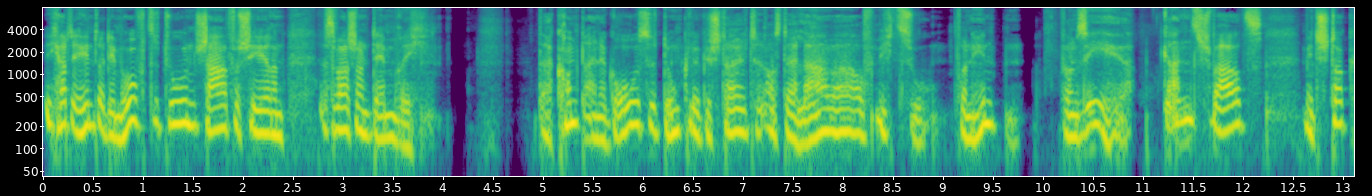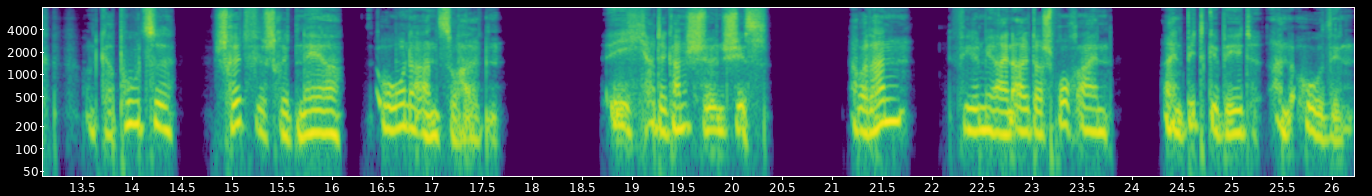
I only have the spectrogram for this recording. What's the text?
Ich hatte hinter dem Hof zu tun, Schafe scheren, es war schon dämmerig. Da kommt eine große, dunkle Gestalt aus der Lava auf mich zu, von hinten, vom See her, ganz schwarz, mit Stock und Kapuze, Schritt für Schritt näher, ohne anzuhalten. Ich hatte ganz schön Schiss. Aber dann fiel mir ein alter Spruch ein, ein Bittgebet an Odin.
